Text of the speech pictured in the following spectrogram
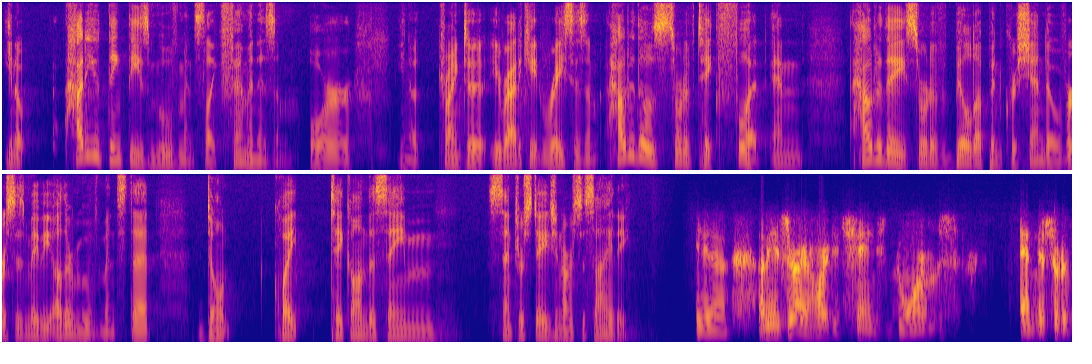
you know, how do you think these movements like feminism or, you know, trying to eradicate racism, how do those sort of take foot and how do they sort of build up in crescendo versus maybe other movements that don't quite take on the same center stage in our society? Yeah. I mean, it's very hard to change norms. And there's sort of,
